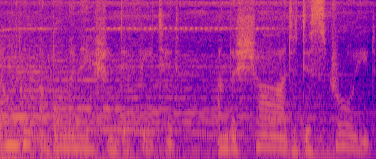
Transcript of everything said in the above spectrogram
jungle abomination defeated and the shard destroyed,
